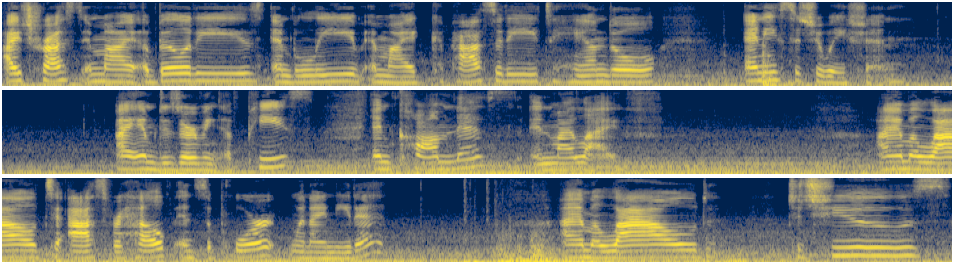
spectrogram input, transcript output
I trust in my abilities and believe in my capacity to handle any situation. I am deserving of peace and calmness in my life. I am allowed to ask for help and support when I need it. I am allowed to choose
